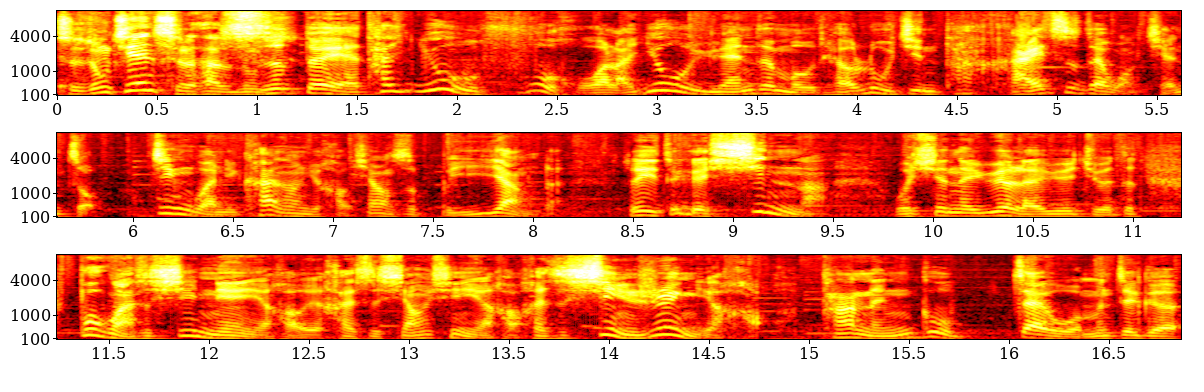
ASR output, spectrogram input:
始终坚持了它的东西，对，它又复活了，又沿着某条路径，它还是在往前走。尽管你看上去好像是不一样的，所以这个信呢，我现在越来越觉得，不管是信念也好，还是相信也好，还是信任也好，它能够在我们这个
